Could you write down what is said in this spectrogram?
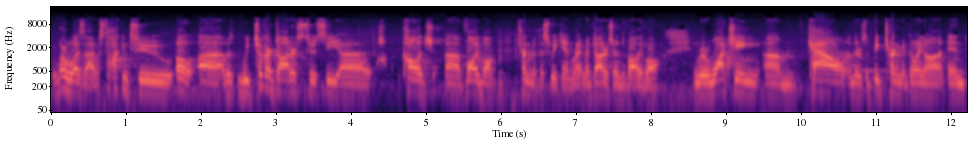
where was I? I was talking to, oh, uh, was, we took our daughters to see uh, college uh, volleyball tournament this weekend, right? My daughters are into volleyball, and we were watching um, Cal, and there was a big tournament going on, and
